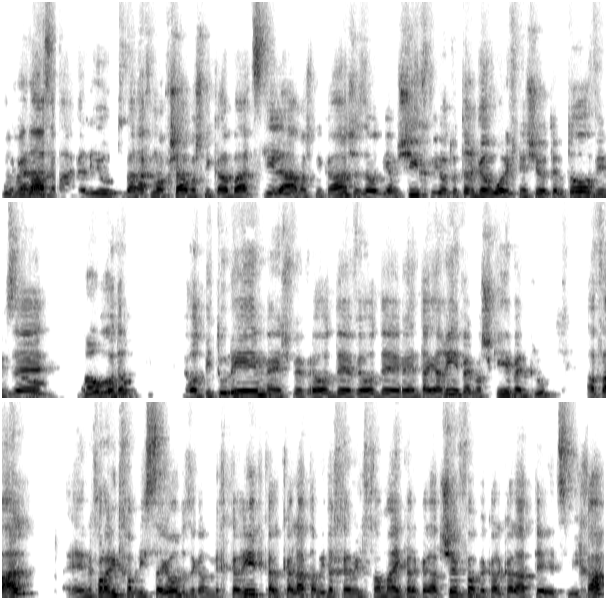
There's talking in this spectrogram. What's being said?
בוודאי. כלכלה זה מעגליות, ואנחנו עכשיו מה שנקרא בצלילה, מה שנקרא, שזה עוד ימשיך להיות יותר גרוע לפני שיהיה יותר טוב, אם זה... ברור. עוד, עוד ביטולים, אה, ועוד, אה, ועוד, ואין תיירים ואין משקיעים ואין כלום. אבל אני יכול להגיד לך מניסיון וזה גם מחקרית, כלכלה תמיד אחרי מלחמה היא כלכלת שפע וכלכלת uh, צמיחה.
